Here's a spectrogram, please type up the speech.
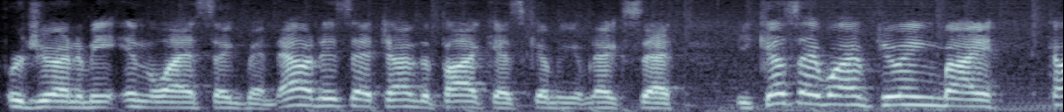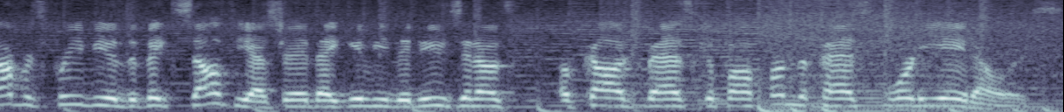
for joining me in the last segment. Now it is that time of the podcast coming up next set. Because I up doing my conference preview of the Big South yesterday, they give you the news and notes of college basketball from the past 48 hours.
